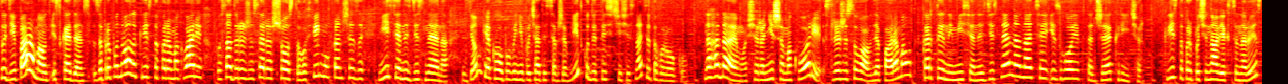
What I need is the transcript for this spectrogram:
Студії Paramount і Skydance запропонували Крістофера Макварі посаду режисера шостого фільму франшизи Місія нездійснена, зйомки якого повинні початися вже влітку 2016 року. Нагадаємо, що раніше Макворі срежисував для Paramount картини Місія нездійснена, Нація ізгоїв та Джек Річер. Крістофер починав як сценарист,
